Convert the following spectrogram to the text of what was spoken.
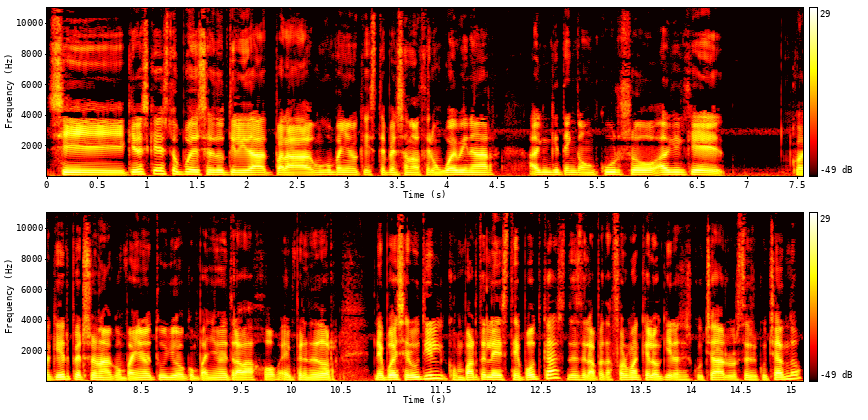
si crees que esto puede ser de utilidad para algún compañero que esté pensando hacer un webinar, alguien que tenga un curso, alguien que cualquier persona, compañero tuyo, compañero de trabajo, emprendedor, le puede ser útil, compártele este podcast desde la plataforma que lo quieras escuchar, lo estés escuchando.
